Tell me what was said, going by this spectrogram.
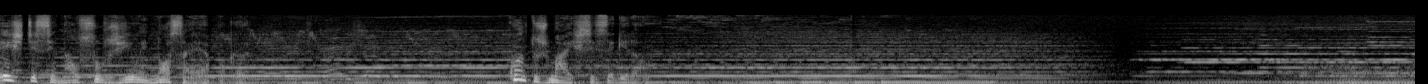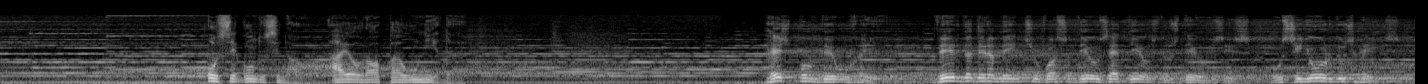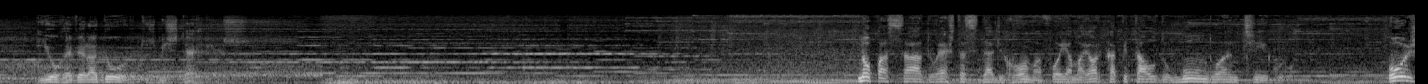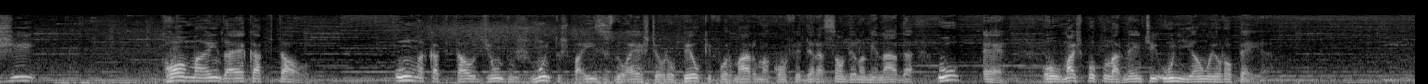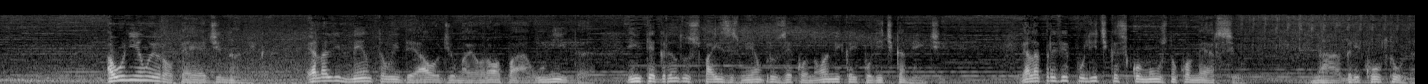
Este sinal surgiu em nossa época. Quantos mais se seguirão? O segundo sinal, a Europa unida. Respondeu o rei: Verdadeiramente o vosso Deus é Deus dos deuses, o Senhor dos reis e o revelador dos mistérios. No passado, esta cidade Roma foi a maior capital do mundo antigo. Hoje, Roma ainda é capital. Uma capital de um dos muitos países do oeste europeu que formaram uma confederação denominada UE, ou mais popularmente União Europeia. A União Europeia é dinâmica. Ela alimenta o ideal de uma Europa unida, integrando os países membros econômica e politicamente. Ela prevê políticas comuns no comércio, na agricultura.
